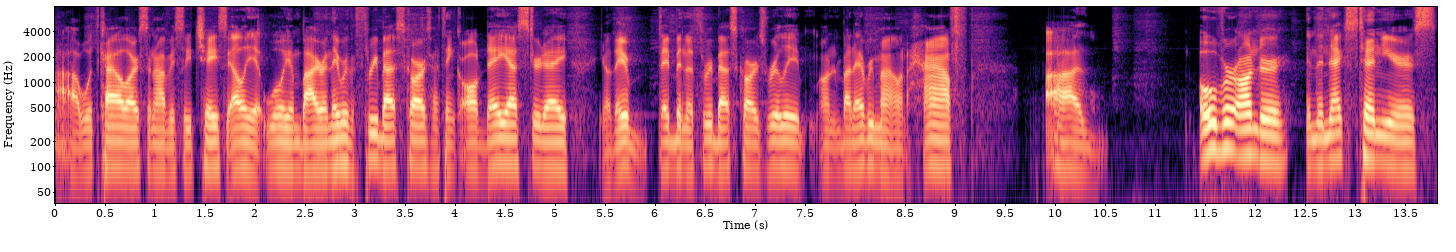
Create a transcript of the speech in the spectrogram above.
uh, with Kyle Larson, obviously Chase Elliott, William Byron. They were the three best cars I think all day yesterday. You know they they've been the three best cars really on about every mile and a half. Uh, over under in the next ten years,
